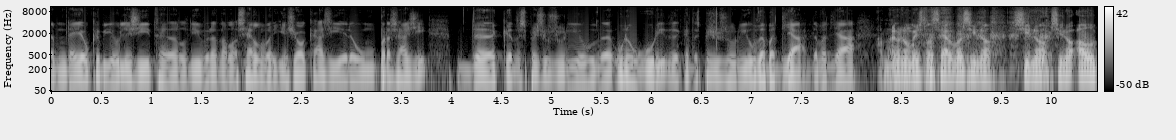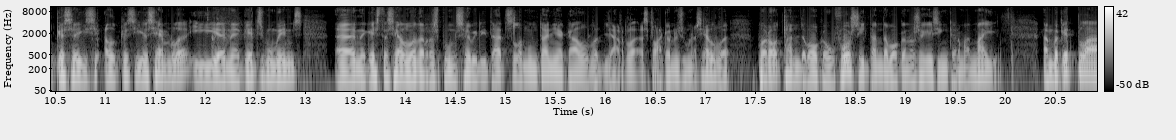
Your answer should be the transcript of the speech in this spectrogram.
em dèieu que havíeu llegit el llibre de la selva i això quasi era un presagi de que després us hauríeu de, un auguri de que després us hauríeu de batllar, de batllar Home, no, no només la selva, sinó, sinó, sinó el que s'hi assembla i en aquests moments, en aquesta selva de responsabilitats, la muntanya cal batllar-la. És clar que no és una selva, però tant de bo que ho fos i tant de bo que no s'haguessin cremat mai. Amb aquest pla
